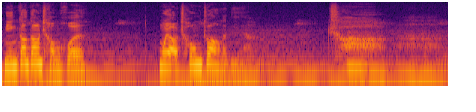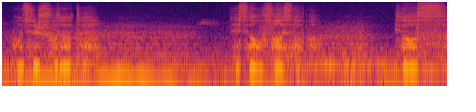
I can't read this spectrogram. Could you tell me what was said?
您刚刚成婚，莫要冲撞了您啊。成儿，母亲说的对，你将我放下吧。要死，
